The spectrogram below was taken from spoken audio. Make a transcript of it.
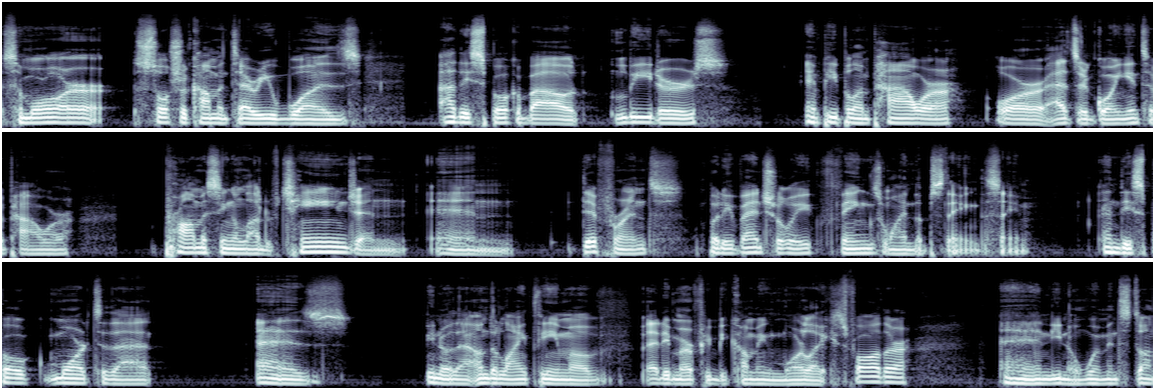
Some more social commentary was how they spoke about leaders and people in power or as they're going into power promising a lot of change and and difference but eventually things wind up staying the same and they spoke more to that as you know that underlying theme of Eddie Murphy becoming more like his father and you know women still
